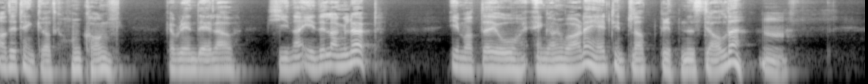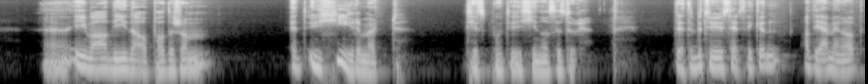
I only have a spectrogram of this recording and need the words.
at de tenker at Hongkong kan bli en del av Kina i det lange løp. I og med at det jo en gang var det, helt inntil at britene stjal det. Mm. I hva de da oppfatter som et uhyre mørkt tidspunkt i Kinas historie. Dette betyr selvsagt ikke at jeg mener at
